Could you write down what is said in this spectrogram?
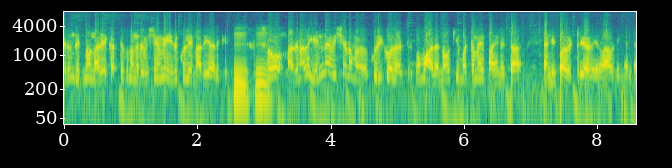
தெரிஞ்சுக்கணும் நிறைய கத்துக்கணுங்கிற விஷயமே இதுக்குள்ளே நிறைய இருக்கு. சோ அதனால என்ன விஷயம் நம்ம குறிக்கோள் எடுத்திருக்கோமோ அதை நோக்கி மட்டுமே பயணிச்சா கண்டிப்பா வெற்றி அடையலாம் அப்படிங்கறது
